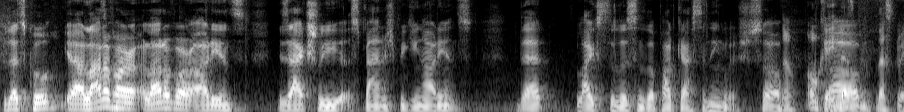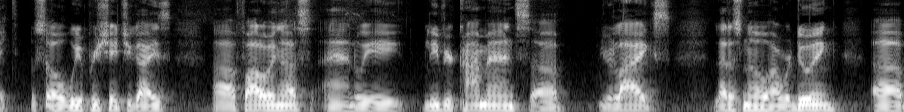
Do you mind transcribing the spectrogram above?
But that's cool. Yeah, a lot of our a lot of our audience is actually a Spanish speaking audience that likes to listen to the podcast in English. So no, okay, that's, um, that's great. so we appreciate you guys uh, following us, and we leave your comments, uh, your likes. Let us know how we're doing. Uh,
